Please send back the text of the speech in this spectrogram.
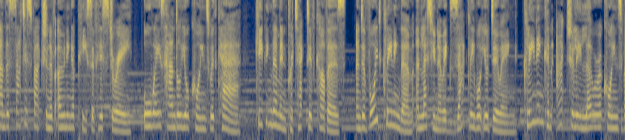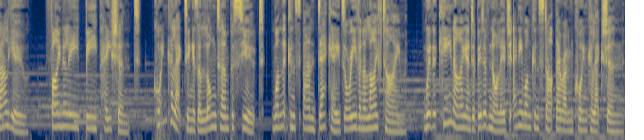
and the satisfaction of owning a piece of history. Always handle your coins with care keeping them in protective covers, and avoid cleaning them unless you know exactly what you're doing. Cleaning can actually lower a coin's value. Finally, be patient. Coin collecting is a long-term pursuit, one that can span decades or even a lifetime. With a keen eye and a bit of knowledge, anyone can start their own coin collection.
